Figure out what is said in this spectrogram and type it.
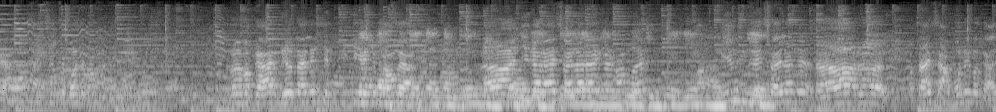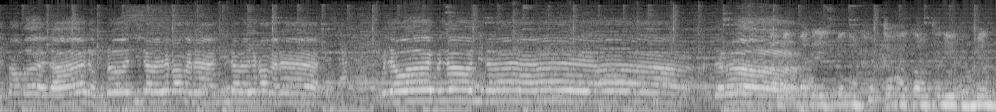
Cái xin cho bố cho con rồi bác gái đưa tay lên trên kia kia cho con Vâng, kìa rồi nhìn ra đây xoay ra đây cho con của với chủ thể lên xoay ra đây. đó rồi bác gái xả muốn đi bác gái cho con với đấy đúng rồi nhìn ra đây cho con này nè nhìn ra đây cho con này nè cô dâu ơi cô dâu nhìn ra đây dạ Và rồi để để bên hạnh phúc cho hai con thân yêu của mình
